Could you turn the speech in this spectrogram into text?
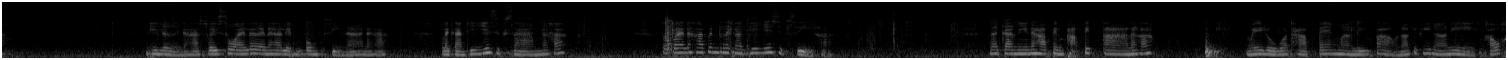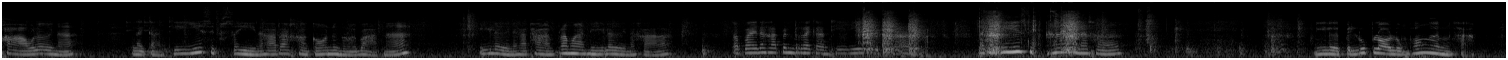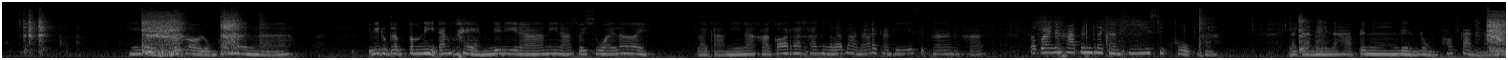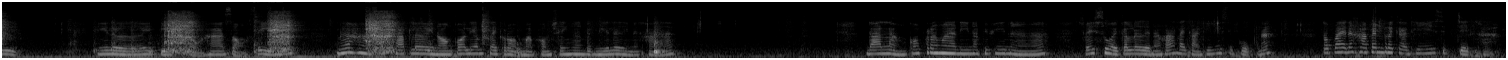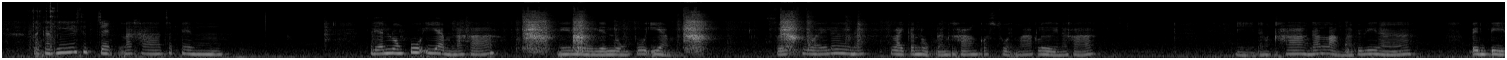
นี่เลยนะคะ สวยๆเลยนะคะเหรียญพระพรหมสีหน้านะคะ รายการที่ 23 นะคะ ต่อไปนะคะเป็นรายการที่ 24 ค่ะ รายการนี้นะคะเป็นพระปิดตานะคะไม่รู้ว่าทาแป้งมาหรือเปล่านะพี่ๆนะนี่ขาวๆเลยนะ รายการที่ 24 นะคะ ราคาก็ 100 บาทนะ นี่เลยนะคะ ฐานประมาณนี้เลยนะคะ ต่อไปนะคะเป็นรายการที่ 25ค่ะรายการที่ 25 นะคะ นี่เลยเป็นรูปหล่อหลวงพ่อเงินค่ะ นี่เลยรูปหล่อหลวงพ่อเงินนะพี่ดูตำหนิด้านแขนดีๆนะ นี่นะ สวยๆเลย รายการนี้นะคะ ก็ราคา 100 บาทนะ รายการที่ 25 นะคะ ต่อไปนะคะเป็นรายการที่ 26 ค่ะ รายการนี้นะคะ เป็นเหรียญหลวงพ่อกันนะพี่นี่เลยปี 2524นะเนื้อหาชัดๆเลยน้องก็เลี่ยมใส่กรอบมาพร้อมใช้งานแบบนี้เลยนะคะ ด้านหลังก็ประมาณนี้นะพี่ๆนะสวยๆกันเลยนะคะ รายการที่ 26 นะ ต่อไปนะคะเป็นรายการที่ 27 ค่ะ รายการที่ 27 นะคะจะเป็น เหรียญหลวงปู่เอี่ยมนะคะ นี่เลยเหรียญหลวงปู่เอี่ยม สวยๆเลยนะลายกระหนกด้านข้างก็สวยมากเลยนะคะ นี่ด้านข้างด้านหลังนะพี่ๆนะ เป็นปี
